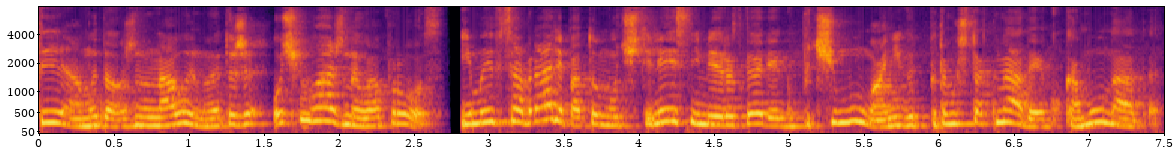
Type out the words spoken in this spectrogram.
ты, а мы должны на вы. Но это же очень важный вопрос. И мы их собрали, потом учителей с ними разговаривали. Я говорю, почему? Они говорят, потому что так надо. Я говорю, кому надо?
